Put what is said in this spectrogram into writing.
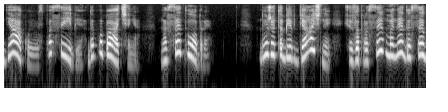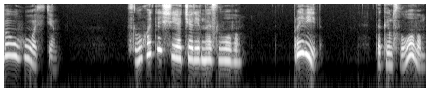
Дякую, спасибі, до побачення, на все добре. Дуже тобі вдячний, що запросив мене до себе у гості. Слухайте ще чарівне слово. Привіт! Таким словом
